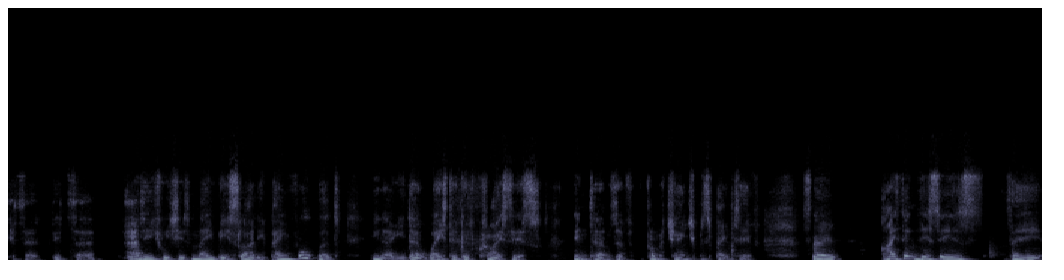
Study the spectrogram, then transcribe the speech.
it's a it's a adage which is maybe slightly painful, but you know you don't waste a good crisis in terms of from a change perspective. So I think this is the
